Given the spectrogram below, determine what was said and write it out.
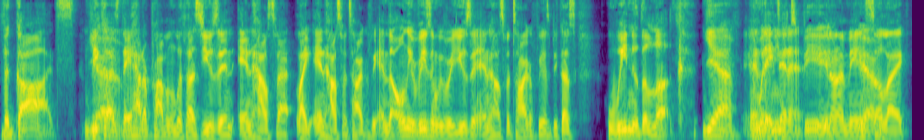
the gods because yeah. they had a problem with us using in-house like in-house photography and the only reason we were using in-house photography is because we knew the look yeah and, and they didn't you know what i mean yeah. so like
